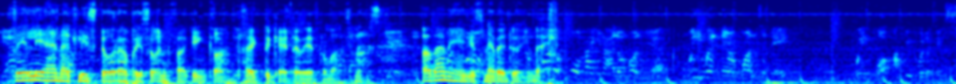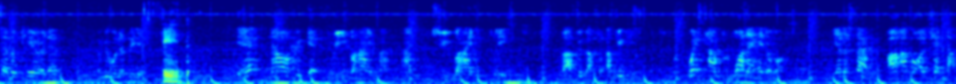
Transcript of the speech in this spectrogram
Yeah? Willian at least tore up his own fucking contract to get away from Arsenal. Aubameyang is never doing that. Before Man United are on, yeah? We went there and won today. With what? I think we would have been seven clear of them, and we would have been in Eight. Yeah, now I think they're three behind, man, and two behind in place. I think, I think, I think it's West Ham one ahead of us. You understand? I, I gotta check that.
